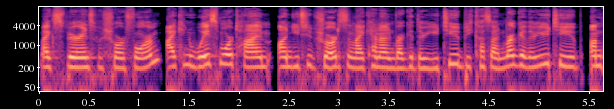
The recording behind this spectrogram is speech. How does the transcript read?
my experience with short form. I can waste more time on YouTube shorts than I can on regular YouTube because on regular YouTube, I'm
